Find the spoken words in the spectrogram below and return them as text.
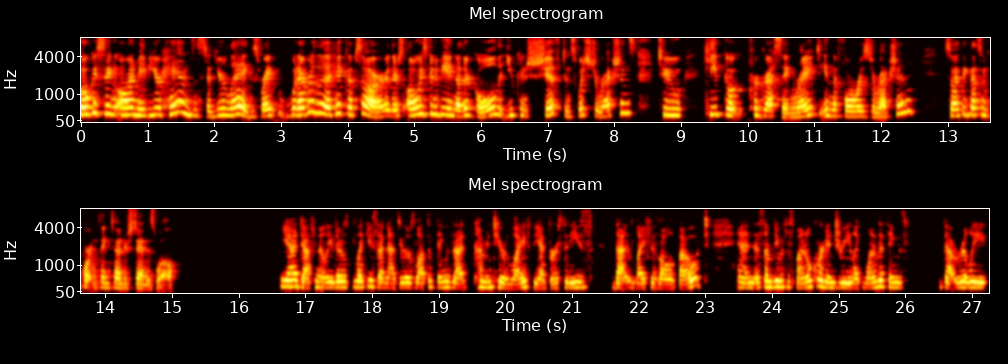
focusing on maybe your hands instead your legs, right? Whatever the hiccups are, there's always going to be another goal that you can shift and switch directions to keep go- progressing, right, in the forwards direction. So I think that's an important thing to understand as well. Yeah, definitely. There's, like you said, Nancy, there's lots of things that come into your life, the adversities that life is all about. And as somebody with a spinal cord injury, like one of the things that really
